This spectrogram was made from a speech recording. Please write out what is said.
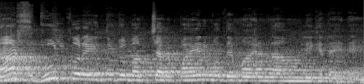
নার্স ভুল করে এই দুটো বাচ্চার পায়ের মধ্যে মায়ের নাম লিখে দেয় নাই।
